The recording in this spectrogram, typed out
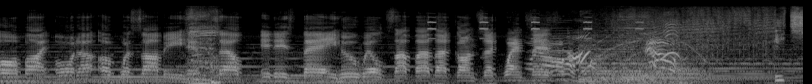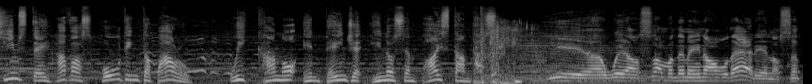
Or by order of Wasabi himself, it is they who will suffer the consequences. It seems they have us holding the barrel. We cannot endanger innocent bystanders. Yeah, well, some of them ain't all that innocent.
